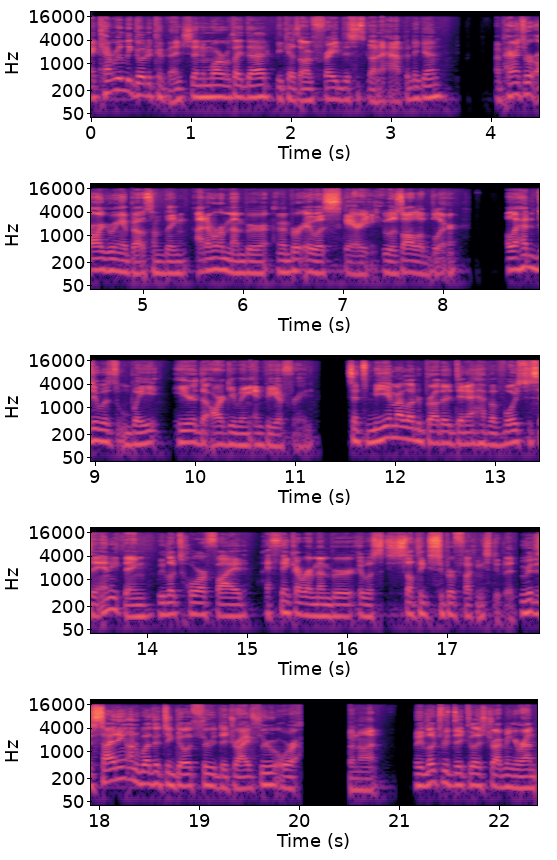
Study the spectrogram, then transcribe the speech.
I can't really go to conventions anymore with my dad because I'm afraid this is going to happen again. My parents were arguing about something. I don't remember. I remember it was scary. It was all a blur. All I had to do was wait, hear the arguing, and be afraid. Since me and my little brother didn't have a voice to say anything, we looked horrified. I think I remember it was something super fucking stupid. We were deciding on whether to go through the drive through or not. We looked ridiculous driving around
